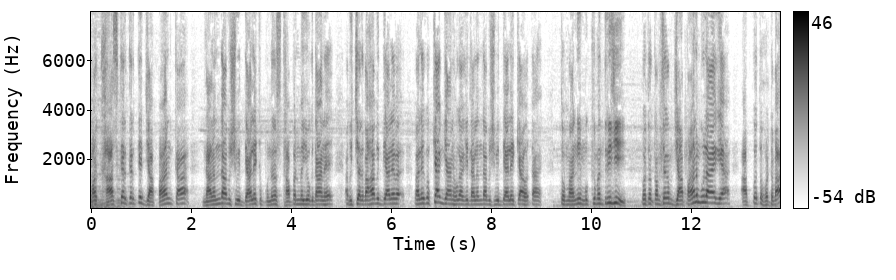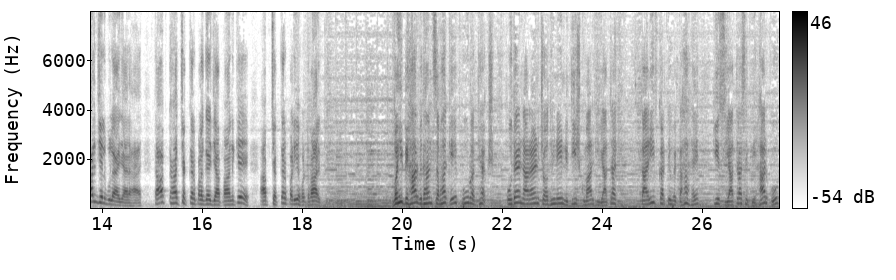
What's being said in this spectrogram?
और खास कर करके जापान का नालंदा विश्वविद्यालय के पुनर्स्थापन में योगदान है। अभी चरवाहा विद्यालय वाले को क्या ज्ञान होगा कि नालंदा विश्वविद्यालय क्या होता है? तो माननीय मुख्यमंत्री जी को तो कम से कम जापान बुलाया गया। आपको तो होटवार जेल बुलाया जा रहा है। तो आप कहाँ चक्कर पड़ गए जापान के? आप चक्कर पड़िए होटवार की। वहीं बिहार विधानसभा के पूर्व अध्यक्ष उदय नारायण चौधरी ने नीतीश कुमार की यात्रा की तारीफ़ करते हुए कहा है कि इस यात्रा से बिहार को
